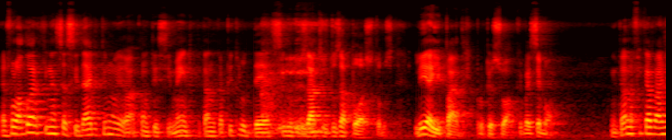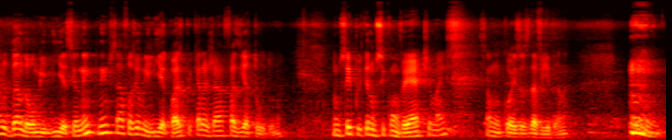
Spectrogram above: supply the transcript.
Ela falou, agora aqui nessa cidade tem um acontecimento que está no capítulo 10 dos Atos dos Apóstolos. Lê aí, padre, para o pessoal, que vai ser bom. Então ela ficava ajudando a homilia, assim, eu nem, nem precisava fazer homilia quase, porque ela já fazia tudo. Né? Não sei porque não se converte, mas são coisas da vida. Né?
